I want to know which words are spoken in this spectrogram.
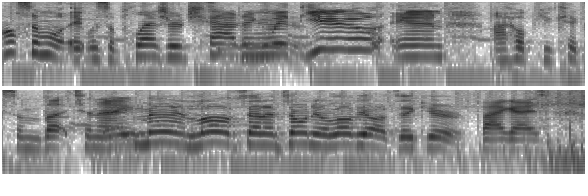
Awesome. Well, it was a pleasure chatting with you, and I hope you kick some butt tonight. Amen. Love San Antonio. Love y'all. Take care. Bye, guys.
